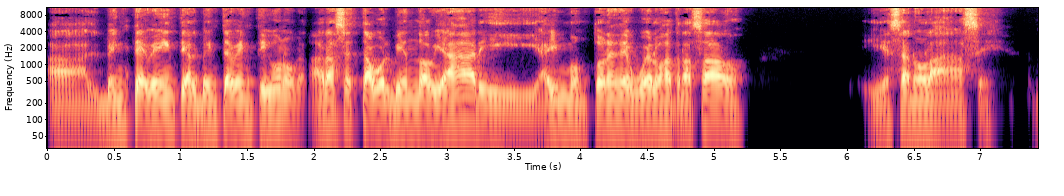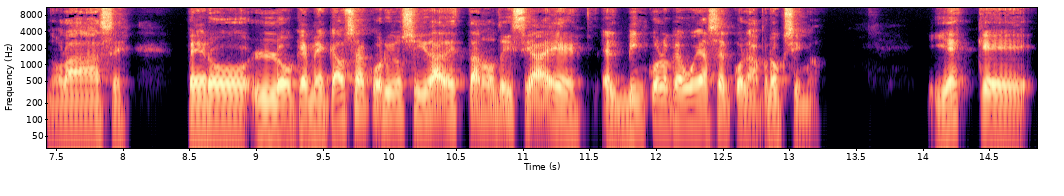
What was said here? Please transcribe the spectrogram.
al 2020, al 2021. Ahora se está volviendo a viajar y hay montones de vuelos atrasados. Y esa no la hace, no la hace. Pero lo que me causa curiosidad de esta noticia es el vínculo que voy a hacer con la próxima. Y es que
